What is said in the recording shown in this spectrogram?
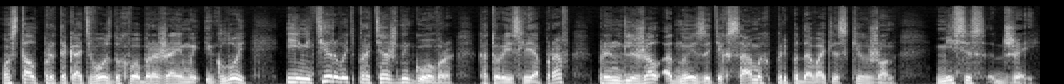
он стал протыкать воздух воображаемой иглой и имитировать протяжный говор, который, если я прав, принадлежал одной из этих самых преподавательских жен, миссис Джей.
